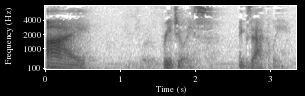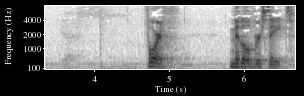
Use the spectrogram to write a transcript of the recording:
I rejoice. Exactly. Fourth, middle verse 8.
